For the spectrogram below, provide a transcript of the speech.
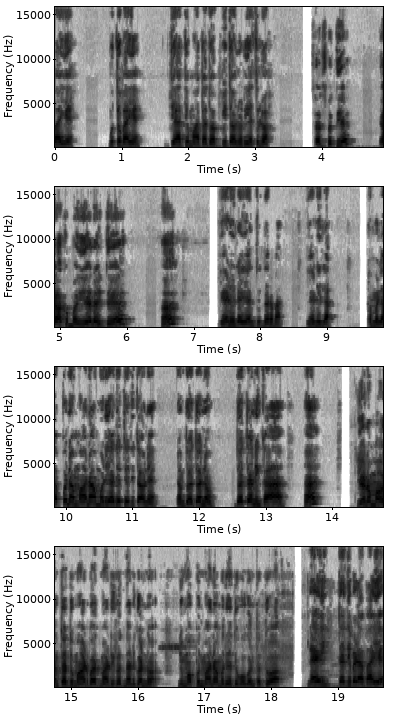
ಬಾಯೆ. ಮುತ್ತು ಬಾಯೆ. ಜಾತಿ ಮಾತಾಡೋ ಬೀತ ನೋಡಿ ಎತ್ತಲು ಸರಸ್ವತಿ, ಯಾಕಮ್ಮ ಏನೈತೆ ಹಾ ಏನಿಲ್ಲ, ಏನ್ ತಿಂದರಮ್ಮ ಏನಿಲ್ಲ. ನಮ್ಮ ಅಪ್ಪನ ಮಾನ ಮರ್ಯಾದೆ ತೆಗಿತಾವನೆ. ನಮ್ ದೊಡ್ಡನು. ದೊಡ್ಡನಿಕ ಹಾ? ಏನಮ್ಮ ಅಂತದ್ದು ಮಾಡ್ಬಾರ್ದು ಮಾಡಿರೋದು ನನಗನ್ನು. ನಿಮ್ಮಪ್ಪನ ಮಾನ ಮರ್ಯಾದೆ ಹೋಗಂತದ್ದು ಲೈ ತೆಗಿಬೇಡ ಬಾಯೆ.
